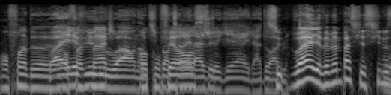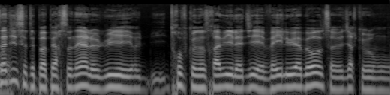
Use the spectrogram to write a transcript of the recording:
en fin de, en Ouais, il est de venu match nous voir, on a en un petit conférence, l'âge de guerre, il est adorable. Ouais, il y avait même pas ce qu'il ce qu'il nous a dit, c'était pas personnel. Lui, il trouve que notre avis, il a dit, est valuable. Ça veut dire qu'on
